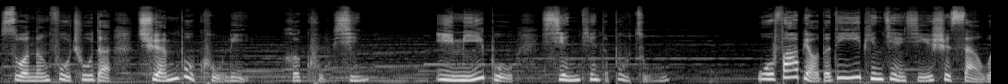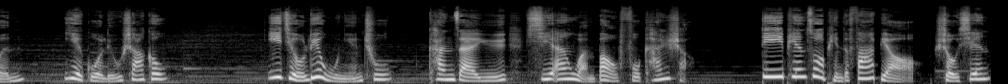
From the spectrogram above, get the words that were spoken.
所能付出的全部苦力和苦心，以弥补先天的不足。我发表的第一篇见习是散文《夜过流沙沟》，一九六五年初刊载于《西安晚报》副刊上。第一篇作品的发表。首先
